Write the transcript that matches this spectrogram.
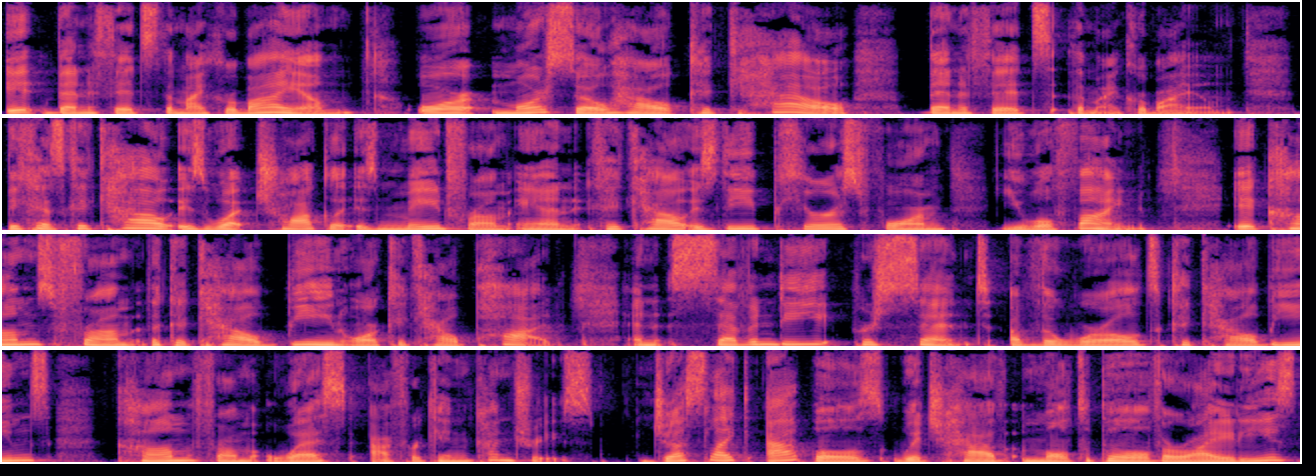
it benefits the microbiome, or more so, how cacao benefits the microbiome because cacao is what chocolate is made from, and cacao is the purest form you will find. It comes from the cacao bean or cacao pod, and 70% of the world's cacao beans come from West African countries. Just like apples, which have multiple varieties,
